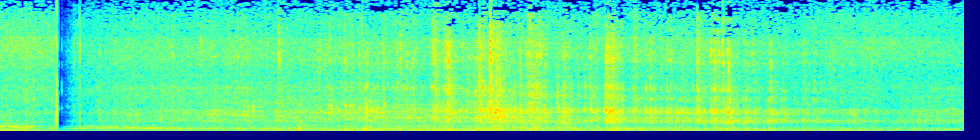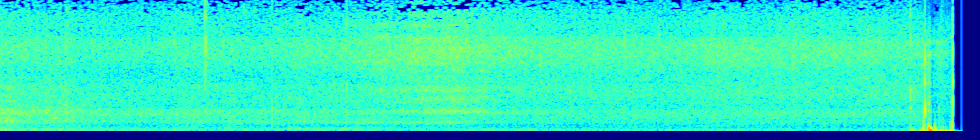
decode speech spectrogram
Amém.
